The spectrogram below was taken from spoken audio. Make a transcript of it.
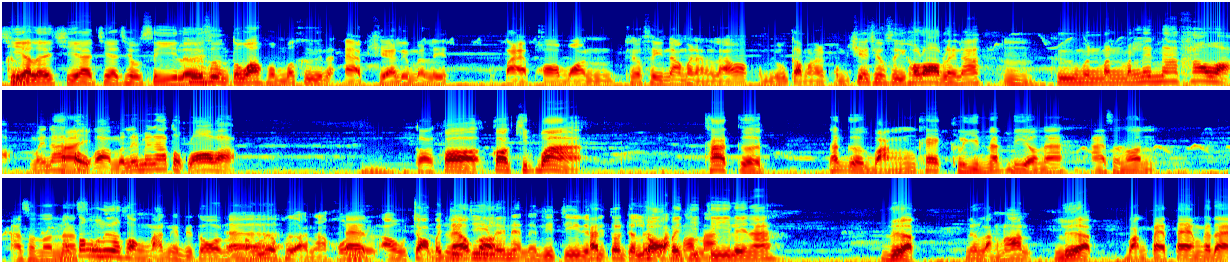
เชียร์เลยเชียร์เชียร์เชลซีเลย คือส่วนตัวผมเมื่อคืนแอบเชียร์เรอัลมาดริดแต่พอบอลเชลซีนำขนาดนั้นแล้วอะผมรู้กลับมาผมเชียร์เชลซีเข้ารอบเลยนะ อืม คือมันมันมันเล่นหน้าเข้าอะ ไม่น่าใช่ ตกอะ มันเล่นไม่น่าตกรอบอะ ก็ก็ก็คิดว่าถ้าเกิดถ้าเกิดหวังแค่คลีนนัดเดียวนะอาร์เซนอล อาร์เซนอลมันต้องเลือกสองนัดไงพี่ต้นมันต้องเออเลือกเผื่ออนาคตแต่เอาเจาะไปแล้จีวจีก็เลยเนี่ยในจีจีเนี่ยถ้าพี่ต้นจะเลือกเจาะหลัไปงนจีอนนะจีเลยนะ เลือกเลือกหลังนอน เลือกหวังแปดแต้มก็ได้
